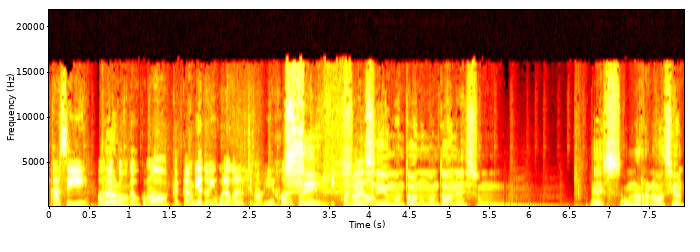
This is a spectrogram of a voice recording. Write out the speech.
¿Ah, sí? O Claro. sea, ¿cómo, cómo ca- cambia tu vínculo con los temas viejos después sí, de un disco sí, nuevo? sí, un montón, un montón. Es un. Es una renovación.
